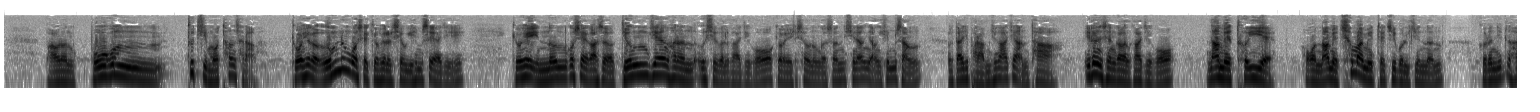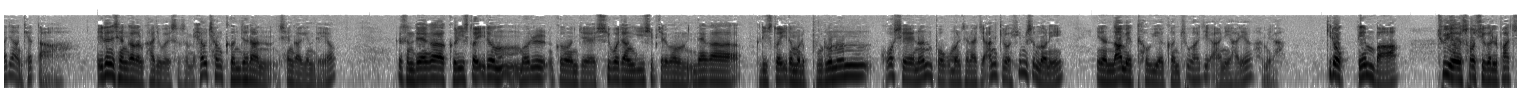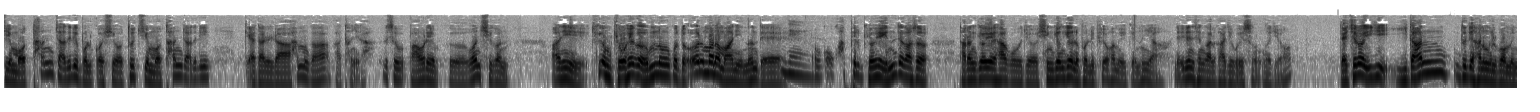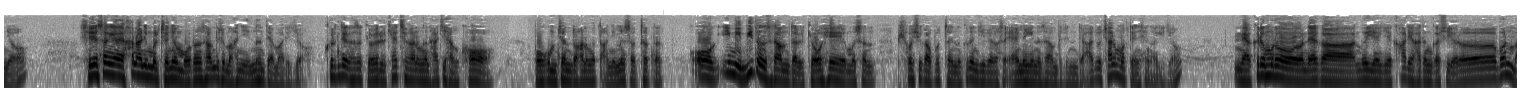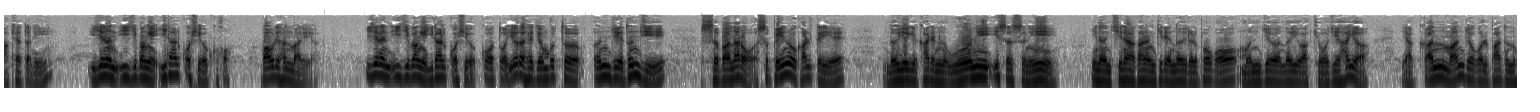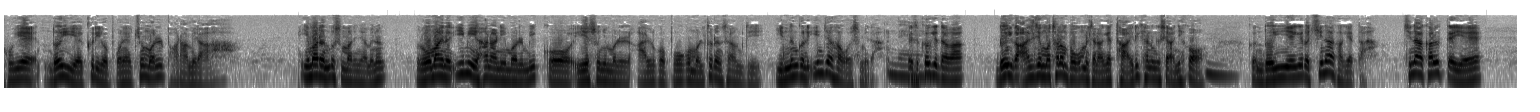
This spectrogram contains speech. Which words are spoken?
바울은 복음 듣지 못한 사람, 교회가 없는 곳에 교회를 세우기 힘써야지 교회 있는 곳에 가서 경쟁하는 의식을 가지고 교회 세우는 것은 신앙 양심상 그다지 바람직하지 않다. 이런 생각을 가지고 남의 터위에 혹은 남의 처마 밑에 집을 짓는 그런 일은 하지 않겠다. 이런 생각을 가지고 있어서 매우 참 건전한 생각인데요. 그래서 내가 그리스도 이름을 그 이제 15장 20절에 보면 내가 그리스도 이름을 부르는 곳에는 복음을 전하지 않기로 힘쓰노니 이는 남의 터 위에 건축하지 아니하려 함이라. 기록된 바 주의 소식을 받지 못한 자들이 볼 것이요 듣지 못한 자들이 깨달으라 함과 같으니라. 그래서 바울의 그 원칙은 아니 지금 교회가 없는 곳도 얼마나 많이 있는데 네. 꼭 하필 교회 있는 데 가서 다른 교회하고 저 신경전을 벌릴 필요가 있겠느냐 네, 이런 생각을 가지고 있었던 거죠. 대체로 이게 이단들이 하는 걸 보면요. 세상에 하나님을 전혀 모르는 사람들이 많이 있는데 말이죠. 그런데 가서 교회를 개척하는 건 하지 않고 복음 전도하는 것도 아니면서 꼭 이미 믿은 사람들 교회에 무슨 표시가 붙어 있는 그런 집에 가서 애매기는 사람들이 있는데 아주 잘못된 생각이죠. 네, 그러므로 내가 너희에게 가려 하던 것이 여러 번 막혔더니 이제는 이 지방에 일할 곳이 없고 바울이 한 말이에요. 이제는 이 지방에 일할 곳이 없고 또 여러 해 전부터 언제든지 서바나로 스페인으로 갈 때에 너희에게 가려는 원이 있었으니 이는 지나가는 길에 너희를 보고 먼저 너희와 교제하여 약간 만족을 받은 후에 너희의 그리로 보내줌을 바람이라. 이 말은 무슨 말이냐면은 로마에는 이미 하나님을 믿고 예수님을 알고 복음을 들은 사람들이 있는 걸 인정하고 있습니다. 네. 그래서 거기다가 너희가 알지 못하는 복음을 전하겠다 이렇게 하는 것이 아니고 음. 그 너희에게로 지나가겠다. 지나갈 때에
